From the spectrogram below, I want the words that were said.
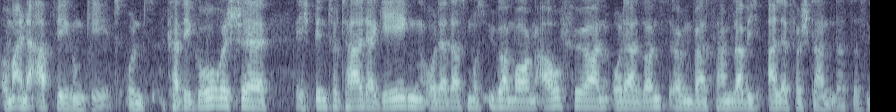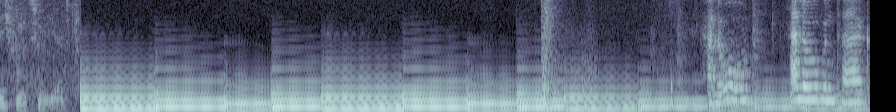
um eine Abwägung geht. Und kategorische, ich bin total dagegen oder das muss übermorgen aufhören oder sonst irgendwas, haben, glaube ich, alle verstanden, dass das nicht funktioniert. Tag.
